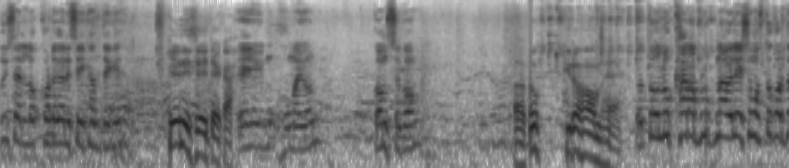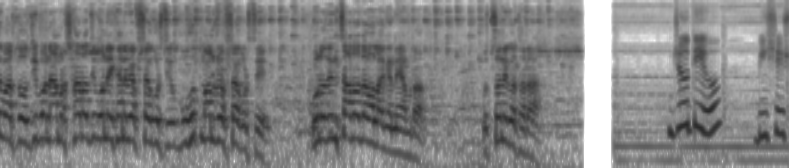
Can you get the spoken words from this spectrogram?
দুই চার লক্ষ টাকা নিছে এখান থেকে। কে নিছে এই টাকা? এই হুমায়ুন কমসে কম। কীরকম হ্যাঁ? তো তো লোক খারাপ লোক না হলে এই সমস্ত করতে পারতো। জীবনে আমরা সারা জীবন এখানে ব্যবসা করছি বহুত মানুষ ব্যবসা করছে। কোনোদিন চাঁদা দেওয়া লাগে না আমরা। বুঝছ কথাটা? যদিও বিশেষ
